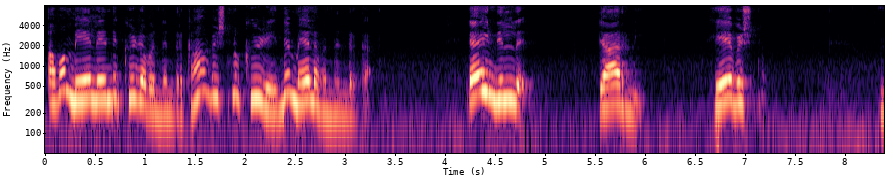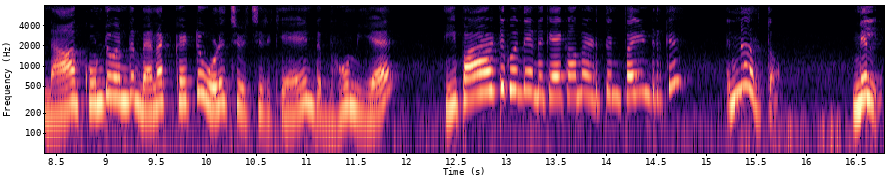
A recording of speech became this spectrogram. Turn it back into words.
அவன் மேலேருந்து கீழே வந்துட்டுருக்கான் விஷ்ணு கீழேருந்து மேலே வந்துட்டுருக்கான் ஏய் நில்லு. யார் நீ? ஹே விஷ்ணு. நான் கொண்டு வந்து மெனக்கெட்டு ஒழிச்சு வச்சிருக்கேன் இந்த பூமியை. நீ பாட்டுக்கு வந்து என்ன கேட்காம எடுத்துன்னு பயின்னு இருக்க? என்ன அர்த்தம்? நில்.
